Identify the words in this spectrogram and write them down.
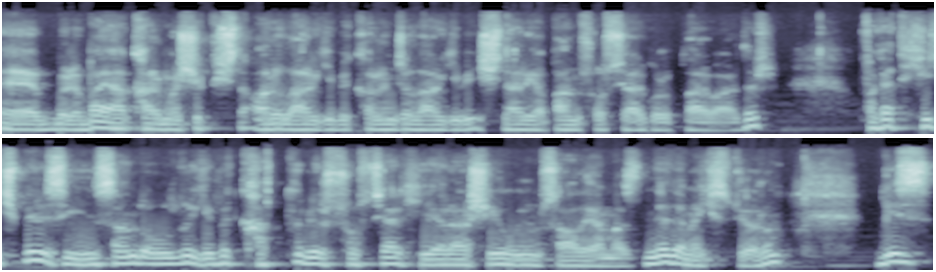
E, böyle bayağı karmaşık işte arılar gibi, karıncalar gibi işler yapan sosyal gruplar vardır. Fakat hiçbirisi insanda olduğu gibi katlı bir sosyal hiyerarşiye uyum sağlayamaz. Ne demek istiyorum? Biz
